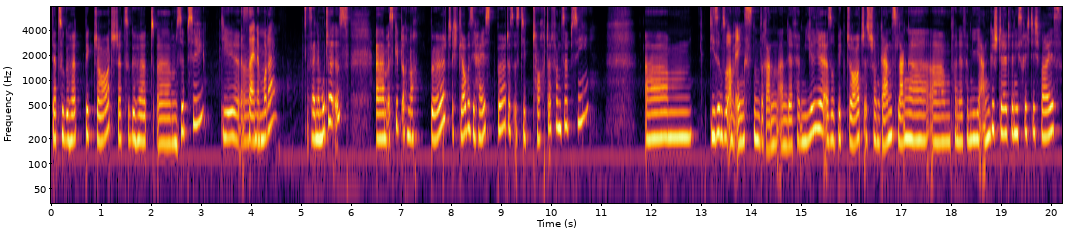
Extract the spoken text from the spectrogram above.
Dazu gehört Big George, dazu gehört ähm, Sipsy, die ähm, seine Mutter. Seine Mutter ist. Ähm, es gibt auch noch Bird, ich glaube, sie heißt Bird, das ist die Tochter von Sipsy. Ähm, die sind so am engsten dran an der Familie. Also Big George ist schon ganz lange ähm, von der Familie angestellt, wenn ich es richtig weiß,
